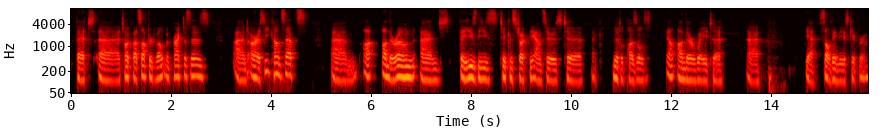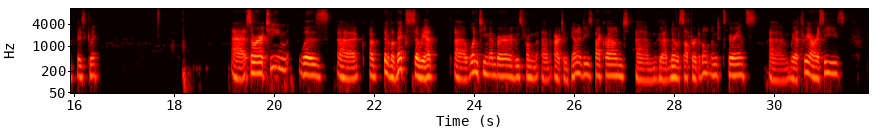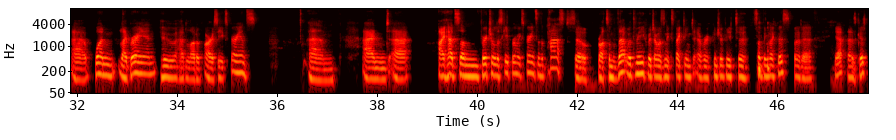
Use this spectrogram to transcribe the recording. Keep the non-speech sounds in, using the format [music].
that uh, talk about software development practices and RSE concepts um, on their own. And they use these to construct the answers to like little puzzles on their way to, uh, yeah, solving the escape room, basically. Uh, so our team was uh, a bit of a mix. So we had uh, one team member who's from an art and humanities background um, who had no software development experience. Um, we had three RSEs, uh, one librarian who had a lot of RSE experience. Um, and uh, I had some virtual escape room experience in the past, so brought some of that with me, which I wasn't expecting to ever contribute to something like [laughs] this, but uh, yeah, that was good.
